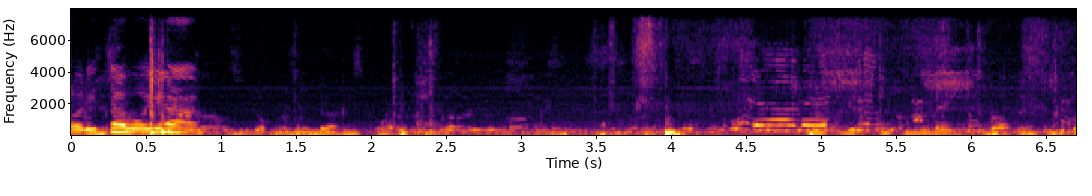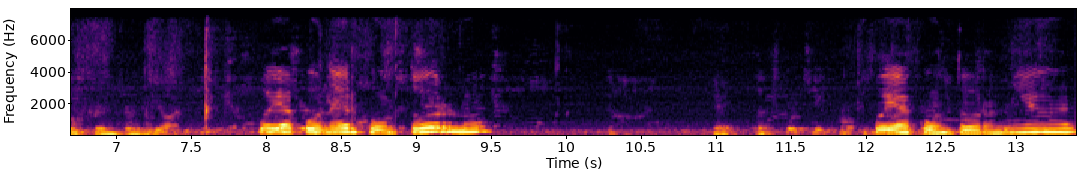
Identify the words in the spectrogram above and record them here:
Ahorita voy a, voy a poner contorno, voy a contornear.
